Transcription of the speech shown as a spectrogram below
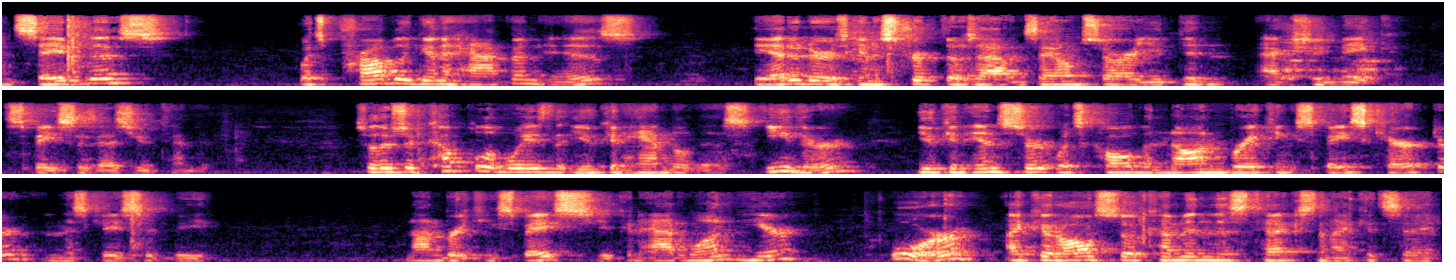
and save this, what's probably gonna happen is the editor is gonna strip those out and say, oh, I'm sorry, you didn't actually make spaces as you intended. So there's a couple of ways that you can handle this. Either you can insert what's called the non-breaking space character. In this case, it'd be non-breaking space. You can add one here. Or I could also come in this text and I could say,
